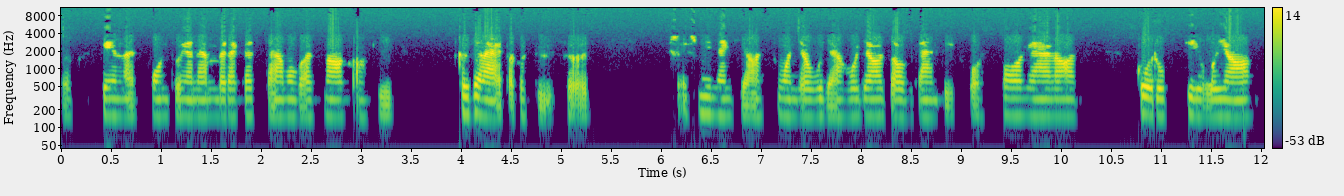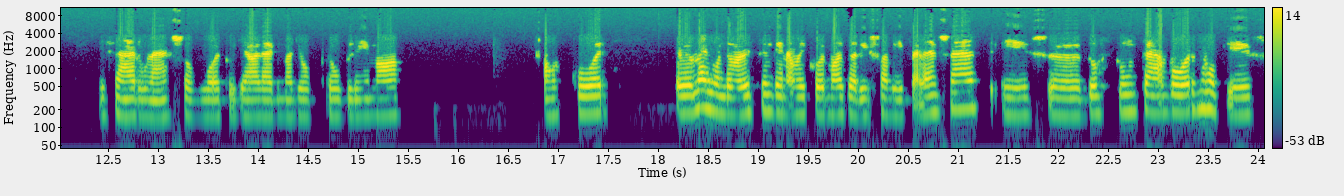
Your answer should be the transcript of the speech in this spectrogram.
ők tényleg pont olyan embereket támogatnak, akik közel álltak a tűzhöz és mindenki azt mondja ugye, hogy az afgán szolgálat korrupciója és árulása volt ugye a legnagyobb probléma akkor. Megmondom őszintén, amikor Mazari Sali felesett, és Dosztun tábornok, és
